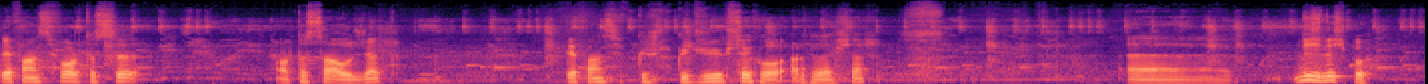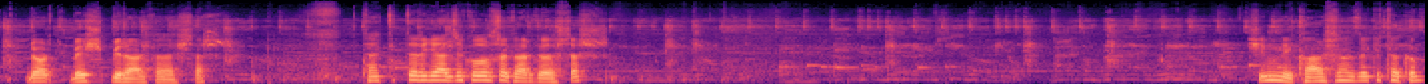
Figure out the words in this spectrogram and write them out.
defansif ortası orta saha olacak. Defansif güç, gücü yüksek o arkadaşlar. Ee, diziliş bu. 4-5-1 arkadaşlar. Taktiklere gelecek olursak arkadaşlar. Şimdi karşınızdaki takım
